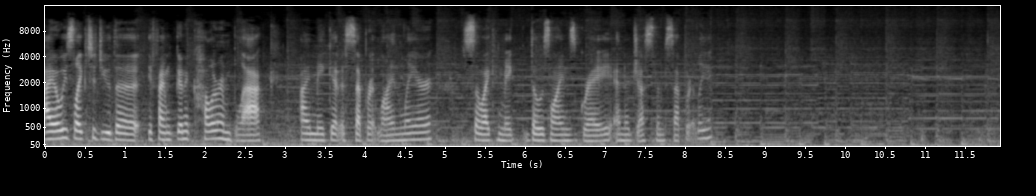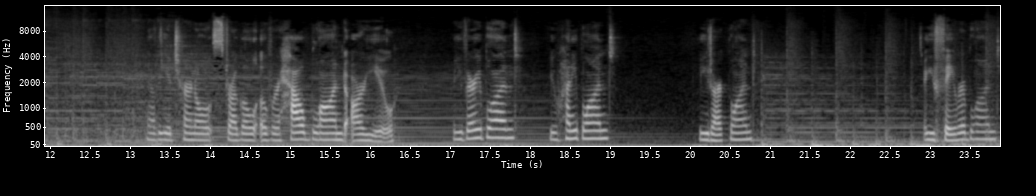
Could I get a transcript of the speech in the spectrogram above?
I always like to do the if I'm gonna color in black, I make it a separate line layer so I can make those lines gray and adjust them separately. Now the eternal struggle over how blonde are you? Are you very blonde? Are you honey blonde? Are you dark blonde? Are you Feyre blonde?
